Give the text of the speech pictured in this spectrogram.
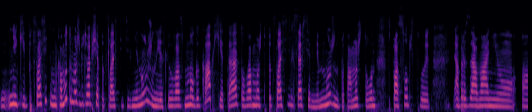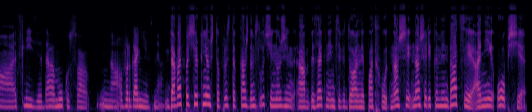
некий подсластитель, кому-то может быть вообще подсластитель не нужен, если у вас много капхи, да, то вам может подсластитель совсем не нужен, потому что он способствует образованию э, слизи, да, мукуса э, в организме. Давай подчеркнем, что просто в каждом случае нужен обязательно индивидуальный подход. Наши, наши рекомендации, они общие,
